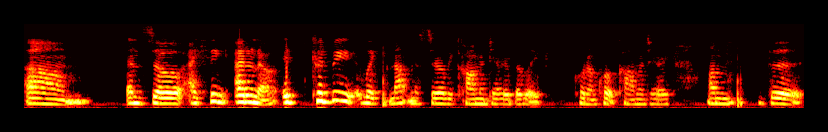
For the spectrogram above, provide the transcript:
Um and so i think i don't know it could be like not necessarily commentary but like quote unquote commentary on the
